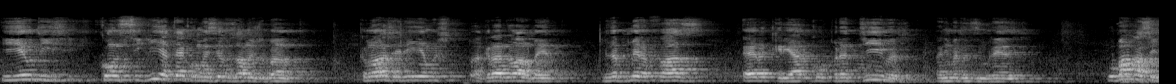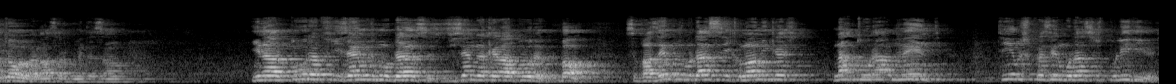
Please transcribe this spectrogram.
E eu disse, consegui até convencer os homens do banco que nós iríamos gradualmente. Mas a primeira fase era criar cooperativas a nível das empresas. O banco aceitou a nossa argumentação. E na altura fizemos mudanças. Dissemos naquela altura, bom, se fazemos mudanças econômicas, naturalmente tínhamos que fazer mudanças políticas.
